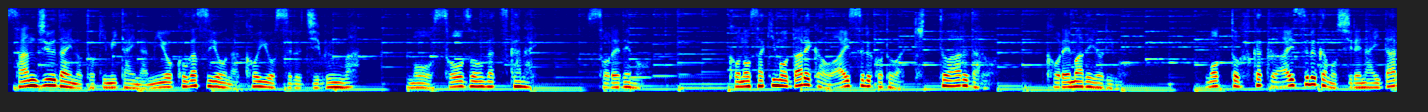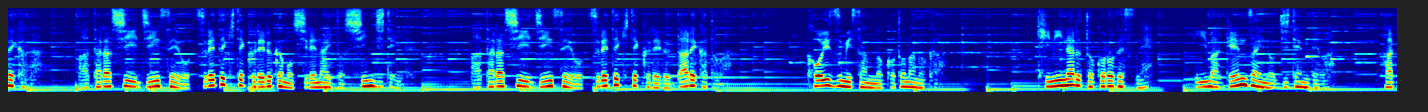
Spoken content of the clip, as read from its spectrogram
30代の時みたいな身を焦がすような恋をする自分はもう想像がつかない。それでもこの先も誰かを愛することはきっとあるだろう。これまでよりももっと深く愛するかもしれない誰かが新しい人生を連れてきてくれるかもしれないと信じている。新しい人生を連れてきてくれる誰かとは小泉さんのことなのか。気になるところですね。今現在の時点でははっ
